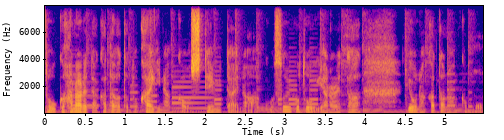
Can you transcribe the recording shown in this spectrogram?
遠く離れた方々と会議なんかをしてみたいな、こうそういうことをやられたような方なんかも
